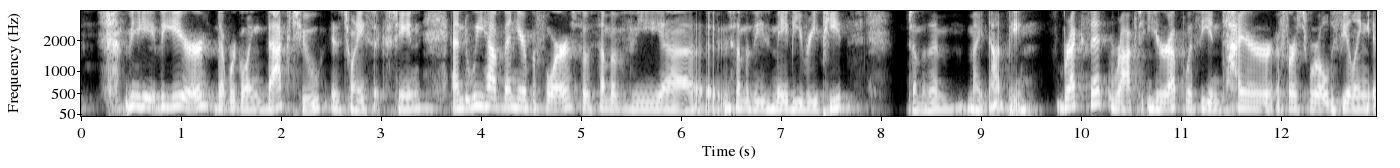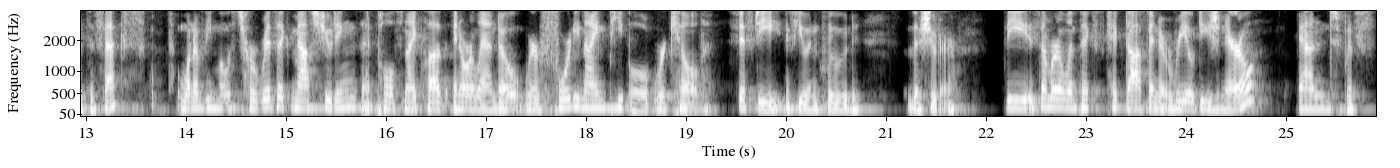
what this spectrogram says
the the year that we're going back to is 2016, and we have been here before. So some of the uh, some of these may be repeats. Some of them might not be. Brexit rocked Europe with the entire first world feeling its effects. One of the most horrific mass shootings at Pulse nightclub in Orlando, where 49 people were killed, 50 if you include the shooter. The Summer Olympics kicked off in Rio de Janeiro, and with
